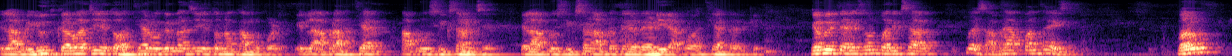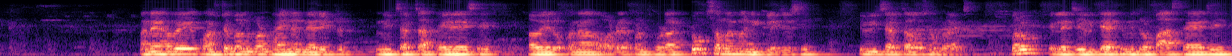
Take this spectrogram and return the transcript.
એટલે આપણે યુદ્ધ કરવા જઈએ તો હથિયાર વગરના જઈએ તો નકામું પડે. એટલે આપણા હથિયાર આપણું શિક્ષણ છે. એટલે આપણું શિક્ષણ આપણે રેડી રાખો, હથિયાર તરીકે. ગમે ત્યારે શું પરીક્ષા બસ આપણે આપવાનું થાય છે. બરોબર? અને હવે કોન્સ્ટેબલ પણ ફાઇનલ મેરિટની ચર્ચા થઈ રહી છે. હવે લોકોના ઓર્ડર પણ થોડા ટૂંક સમયમાં નીકળી જશે એવી ચર્ચાઓ સંભળાય છે. બરાબર? એટલે જે વિદ્યાર્થી મિત્રો પાસ થયા છે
